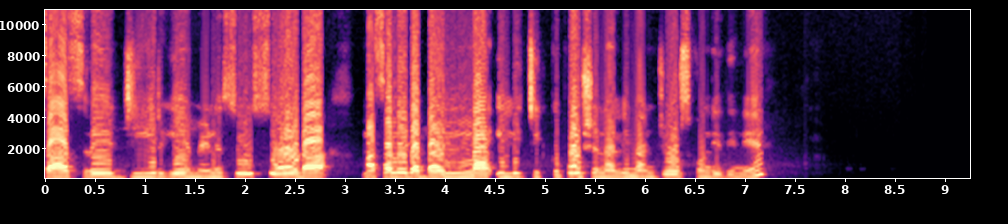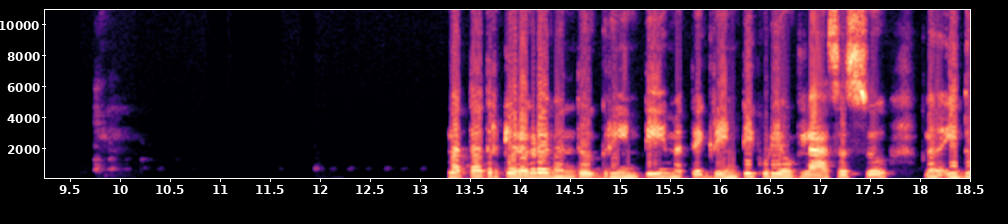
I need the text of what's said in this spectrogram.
ಸಾಸಿವೆ, ಜೀರಿಗೆ, ಮೆಣಸು, ಸೋಡಾ, ಮಸಾಲೆ ಡಬ್ಬ ಎಲ್ಲ ಇಲ್ಲಿ ಚಿಕ್ಕ ಪೋರ್ಷನ್ ಅಲ್ಲಿ ನಾನು ಜೋಡಿಸ್ಕೊಂಡಿದ್ದೀನಿ. ಮತ್ತೆ ಅದ್ರ ಕೆಳಗಡೆ ಒಂದು ಗ್ರೀನ್ ಟೀ ಮತ್ತೆ ಗ್ರೀನ್ ಟೀ ಕುಡಿಯೋ ಗ್ಲಾಸಸ್ ಇದು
